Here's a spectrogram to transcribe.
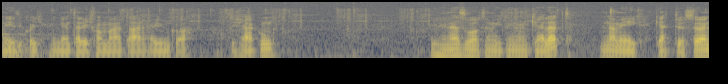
Nézzük, hogy igen, tel is van már tárhelyünk, a hátizsákunk. Igen, ez volt, amit még nem kellett. Na még kettő szörny.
